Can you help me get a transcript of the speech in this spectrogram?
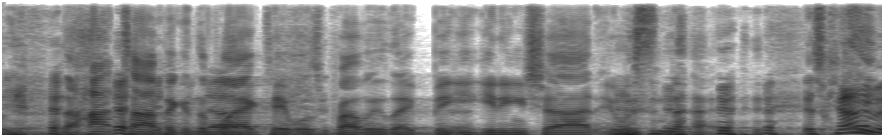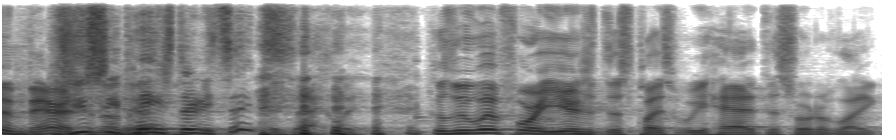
The, the hot topic at the black table was probably like Biggie getting shot. It was not. It's kind of embarrassing. You see page thirty six? Exactly. Because we went four years at this place where we had this sort of like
